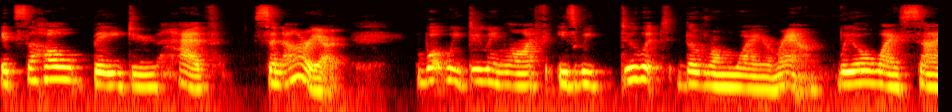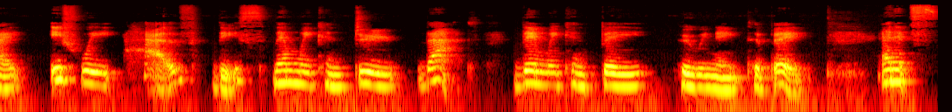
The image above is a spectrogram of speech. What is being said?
It's the whole be, do, have scenario. What we do in life is we do it the wrong way around. We always say, if we have this, then we can do that. Then we can be who we need to be. And it's,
